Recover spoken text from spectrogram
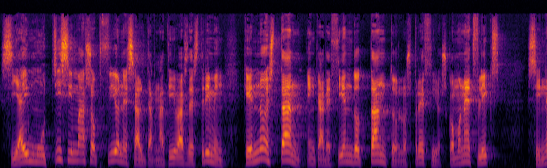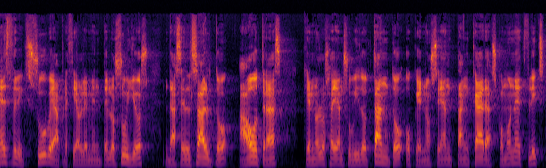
si hay muchísimas opciones alternativas de streaming que no están encareciendo tanto los precios como Netflix, si Netflix sube apreciablemente los suyos, das el salto a otras que no los hayan subido tanto o que no sean tan caras como Netflix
